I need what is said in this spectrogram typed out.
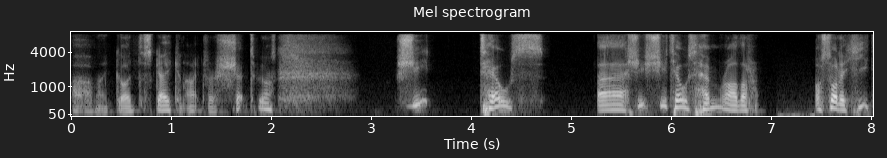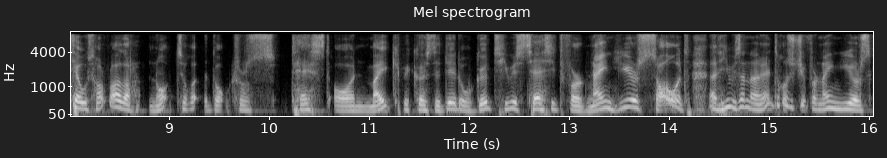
oh my god, this guy can act for shit to be honest. She tells, uh, she she tells him rather, oh sorry, he tells her rather not to let the doctors test on Mike because they did all good. He was tested for nine years solid, and he was in a mental institute for nine years.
